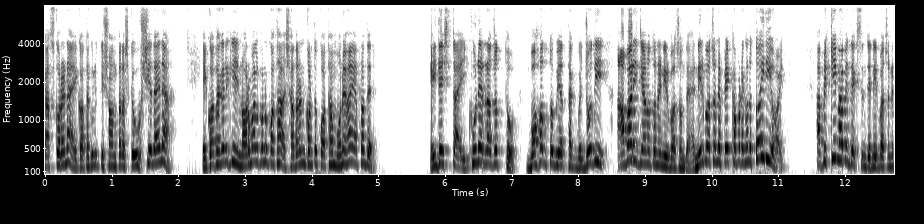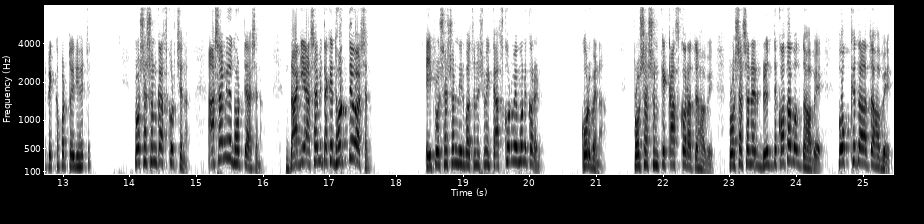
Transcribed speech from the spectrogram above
কাজ করে না? এই কথাগুলো কি সন্ত্রাসকে উস্কিয়ে দেয় না? এই কথাগুলি কি নর্মাল কোনো কথা? সাধারণ কোনো কথা মনে হয় আপনাদের? এই দেশটা এই খুনের রাজত্ব, বহল তবিয়াত থাকবে। যদি আবারই জনতনে নির্বাচন দেয়, নির্বাচনের প্রেক্ষাপট এখনও তৈরি হয় আপনি কীভাবে দেখছেন যে নির্বাচনের প্রেক্ষাপট তৈরি হয়েছে? প্রশাসন কাজ করছে না। আসামিও ধরতে আসে না। দাগি আসামি তাকে ধরতেও আসে না। এই প্রশাসন নির্বাচনের সময় কাজ করবে মনে করেন? করবে না। প্রশাসনকে কাজ করাতে হবে, প্রশাসনের বিরুদ্ধে কথা বলতে হবে, পক্ষে দাঁড়াতে হবে,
